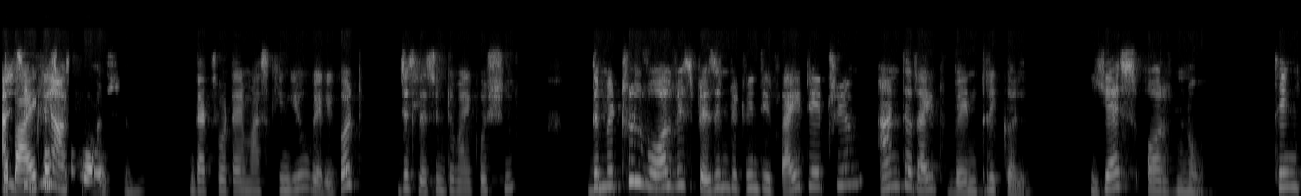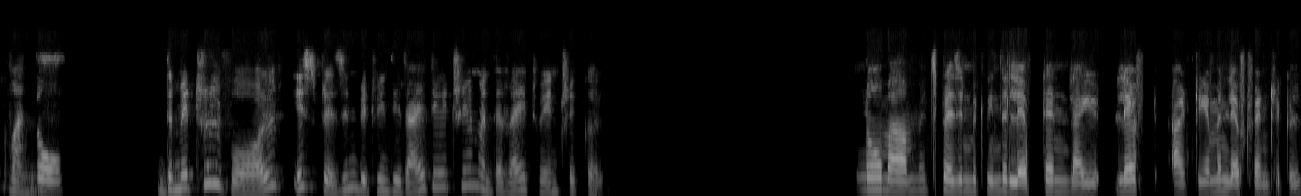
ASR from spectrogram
The I'll simply ask wall. question. That's what I'm asking you. Very good. Just listen to my question. The mitral valve is present between the right atrium and the right ventricle. Yes or no? Think once. No. The mitral valve is present between the right atrium and the right ventricle. No, ma'am. It's present between the left and li- left atrium and left ventricle.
